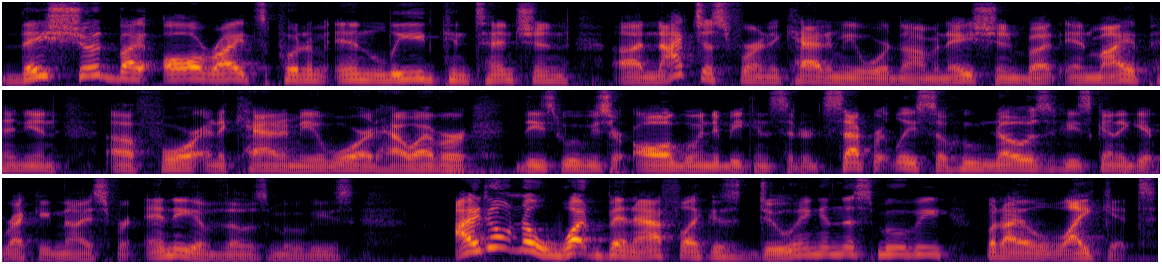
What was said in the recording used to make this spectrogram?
they should, by all rights, put him in lead contention, uh, not just for an Academy Award nomination, but in my opinion, uh, for an Academy Award. However, these movies are all going to be considered separately, so who knows if he's going to get recognized for any of those movies. I don't know what Ben Affleck is doing in this movie, but I like it.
